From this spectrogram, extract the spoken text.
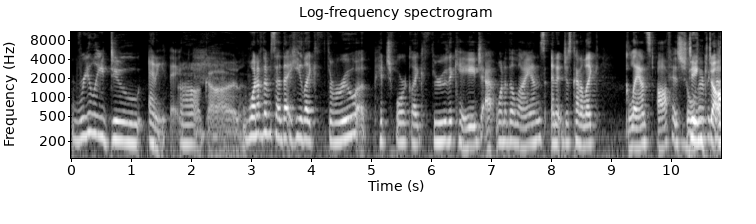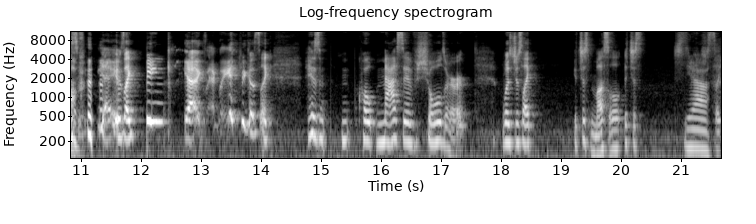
really do anything. oh god. One of them said that he like threw a pitchfork like through the cage at one of the lions and it just kind of like glanced off his shoulder. Dinked because- off. yeah, it was like bink. Yeah, exactly. Because like his quote massive shoulder was just like it's just muscle. It's just Yeah. just like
